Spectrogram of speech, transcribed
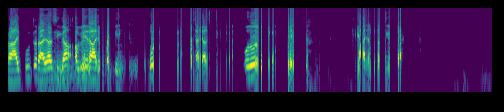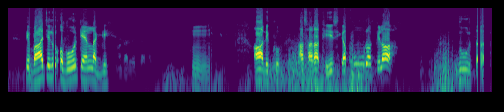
ਰਾਜਪੂਤ ਰਾਜਾ ਸੀਗਾ ਅਵੇ ਰਾਜਪਤੀ। ਉਦੋਂ। ਤੇ ਬਾਅਦ ਚ ਇਹਨੂੰ ਅਬੋਰ ਕਹਿਣ ਲੱਗ ਗਏ। ਹੂੰ। ਆ ਦੇਖੋ ਆ ਸਾਰਾ ਥੇ ਸੀਗਾ ਪੂਰਾ ਕਿਲਾ ਦੂਰ ਤੱਕ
